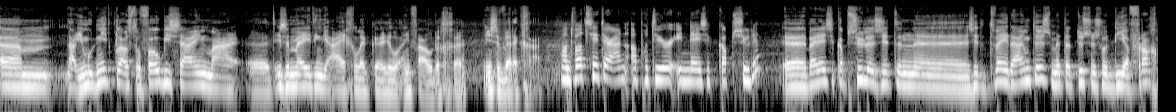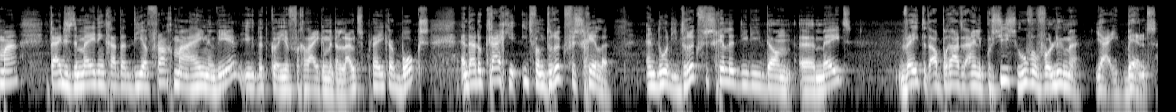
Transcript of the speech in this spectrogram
Um, nou, je moet niet claustrofobisch zijn, maar uh, het is een meting die eigenlijk uh, heel eenvoudig uh, in zijn werk gaat. Want wat zit er aan apparatuur in deze capsule? bij deze capsule zitten, zitten twee ruimtes met daartussen een soort diafragma. Tijdens de meting gaat dat diafragma heen en weer. Je, dat kun je vergelijken met een luidsprekerbox. En daardoor krijg je iets van drukverschillen. En door die drukverschillen die hij dan meet, weet het apparaat uiteindelijk precies hoeveel volume jij bent.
